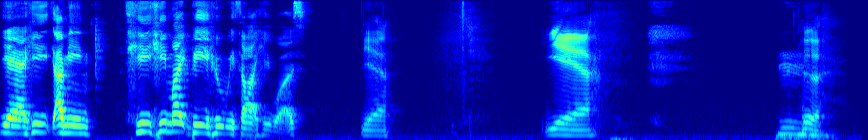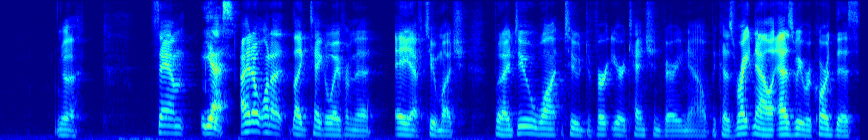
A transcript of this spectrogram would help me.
yeah, he I mean he he might be who we thought he was. Yeah. Yeah. Ugh. Ugh. Sam, Yes. I don't want to like take away from the AF too much, but I do want to divert your attention very now because right now, as we record this,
